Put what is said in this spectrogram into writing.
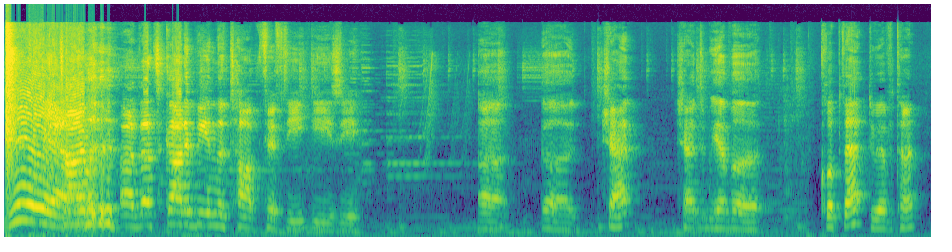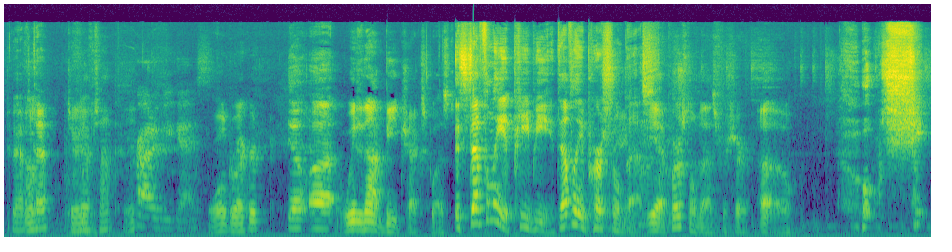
Yeah! Time! uh, that's gotta be in the top 50, easy. Uh, uh, chat? Chat, do we have a. Clip that? Do we have a time? Do we have Oh, a time? do we have time? Yeah. Proud of you guys. World record? Yo, uh, We did not beat Chex Quest. it's definitely a PB. Definitely a personal best. Yeah, personal best for sure. Uh oh. Oh, shit.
